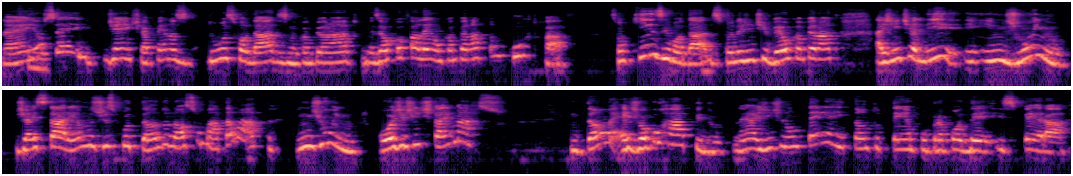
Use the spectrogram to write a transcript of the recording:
né? E eu sei, gente, apenas duas rodadas no campeonato, mas é o que eu falei, é um campeonato tão curto, Rafa. São 15 rodadas. Quando a gente vê o campeonato, a gente ali em junho já estaremos disputando o nosso mata-mata. Em junho. Hoje a gente está em março. Então é jogo rápido, né? A gente não tem aí tanto tempo para poder esperar.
